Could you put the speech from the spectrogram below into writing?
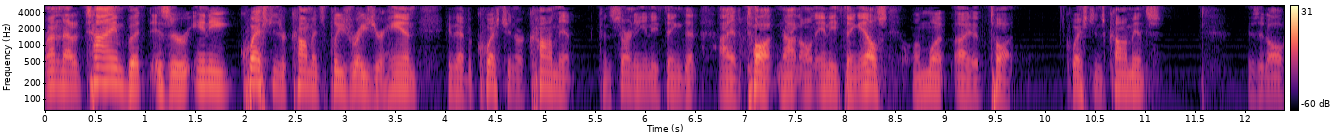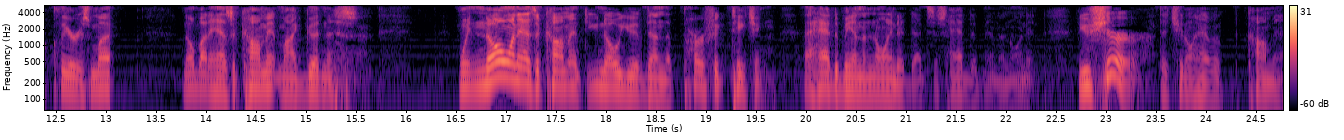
running out of time, but is there any questions or comments? Please raise your hand if you have a question or comment concerning anything that I have taught, not on anything else, on what I have taught. Questions, comments? Is it all clear as mud? Nobody has a comment? My goodness. When no one has a comment, you know you have done the perfect teaching. That had to be an anointed. That just had to have been anointed. You sure that you don't have a comment?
